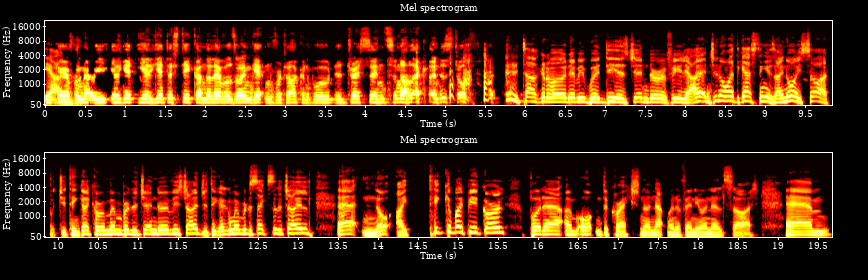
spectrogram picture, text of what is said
yeah, Be careful now. You'll get you'll get the stick on the levels I'm getting for talking about dress sense and all that kind of stuff. talking about Emi Buendia's gender reveal. Yeah, and do you know what the thing is, I know I saw it, but do you think I can remember the gender of his child? Do you think I can remember the sex of the child? Uh, no, I think it might be a girl, but uh, I'm open to correction on that one if anyone else saw it. Um,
